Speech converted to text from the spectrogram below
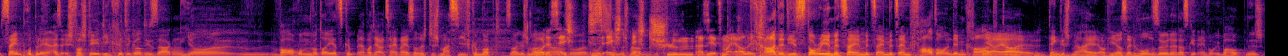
sein Problem, also ich verstehe die Kritiker, die sagen, hier, warum wird er jetzt, er wird ja teilweise richtig massiv gemobbt, sage ich mal. oh, das ist echt, so, wo das ist echt, echt schlimm. Also, jetzt mal ehrlich. Gerade die Story mit seinem, mit, seinem, mit seinem Vater und dem Grab, Ja, ja. da denke ich mir halt, okay, ihr seid Hurensöhne, das geht einfach überhaupt nicht.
